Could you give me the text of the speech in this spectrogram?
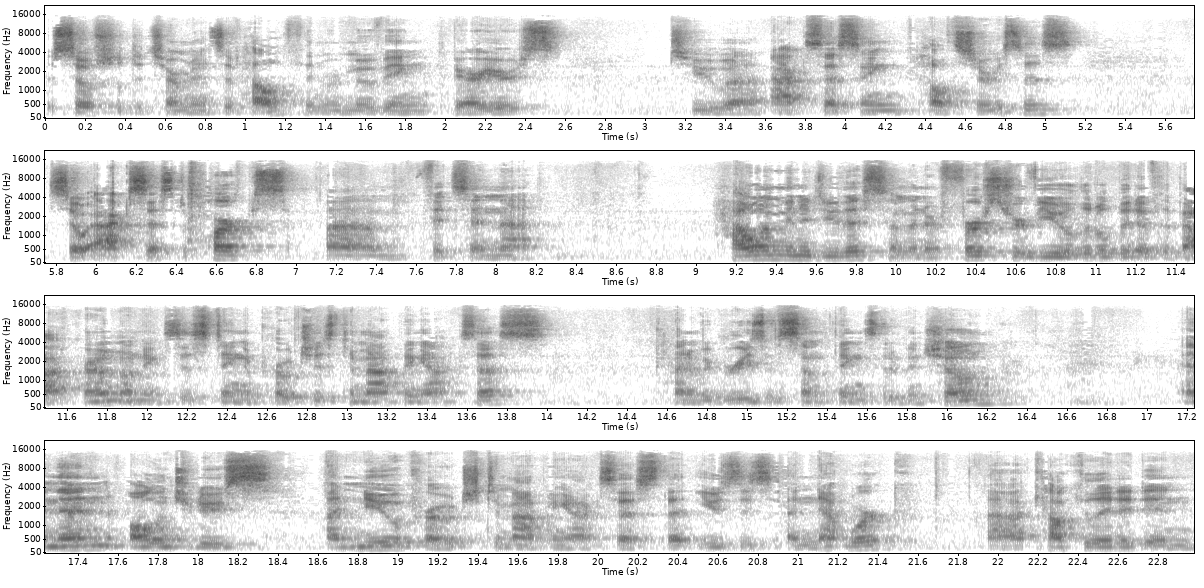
the social determinants of health and removing barriers to uh, accessing health services. So access to parks um, fits in that. How I'm going to do this, I'm going to first review a little bit of the background on existing approaches to mapping access, kind of agrees with some things that have been shown, and then I'll introduce a new approach to mapping access that uses a network uh, calculated in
